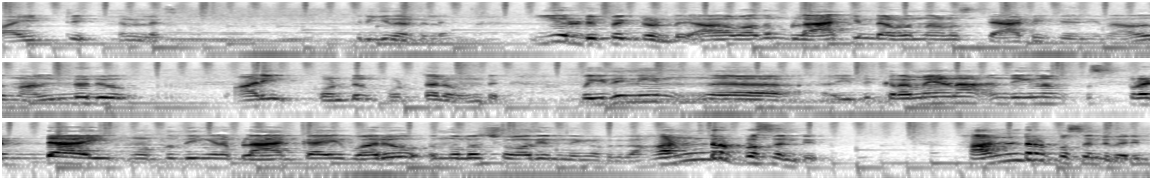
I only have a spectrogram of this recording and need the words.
വൈറ്റ് അല്ലേ ഇരിക്കുന്നുണ്ടല്ലേ? ഈ ഒരു ഡിഫക്റ്റ് ഉണ്ട്. അതും ബ്ലാക്കിന്റെ അവിടെ നിന്നാണ് സ്റ്റാർട്ട് ചെയ്തിരിക്കുന്നത്. അത് നല്ലൊരു അടി കൊണ്ട് പൊട്ടലുണ്ട്. അപ്പൊ ഇതിനി ഇത് ക്രമേണ എന്തെങ്കിലും സ്പ്രെഡായി മൊത്തത്തിൽ ഇങ്ങനെ ബ്ലാക്ക് ആയി വരുമോ എന്നുള്ള ചോദ്യം നിങ്ങൾക്ക് ഹൺഡ്രഡ് പെർസെന്റ് ഹൺഡ്രഡ് പെർസെന്റ് വരും.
